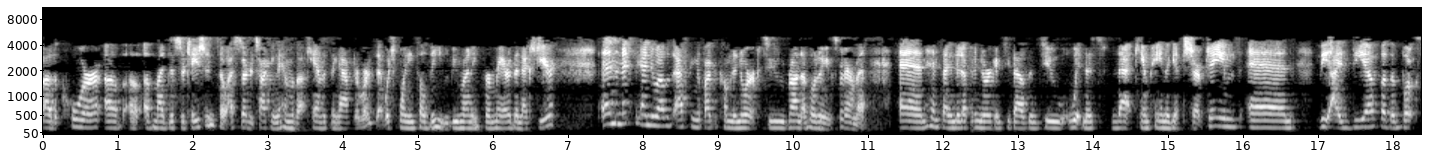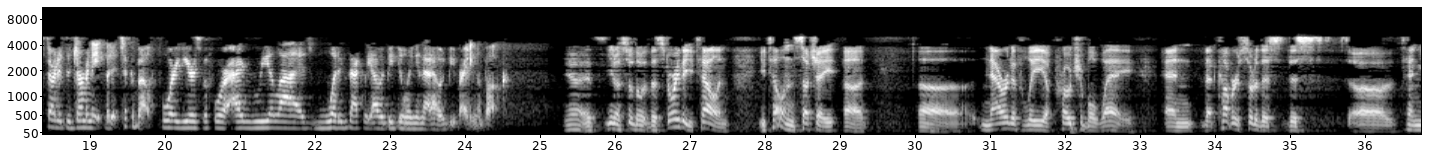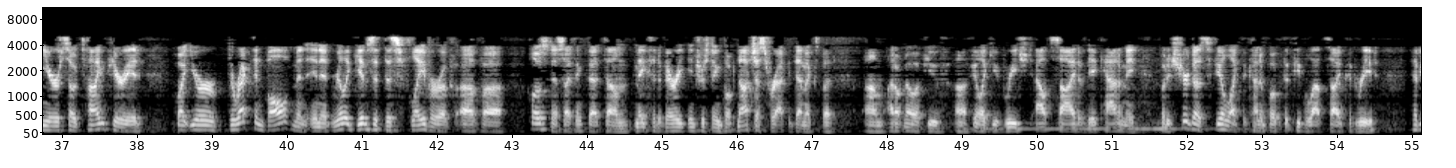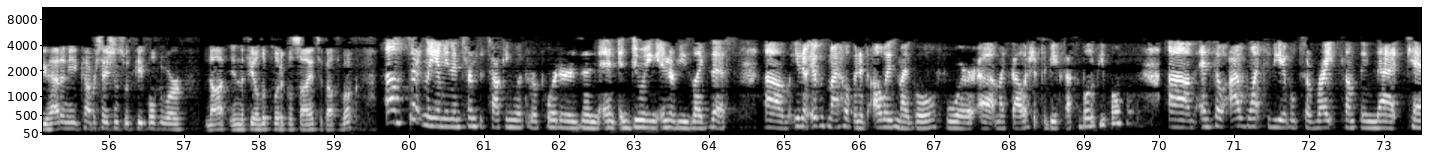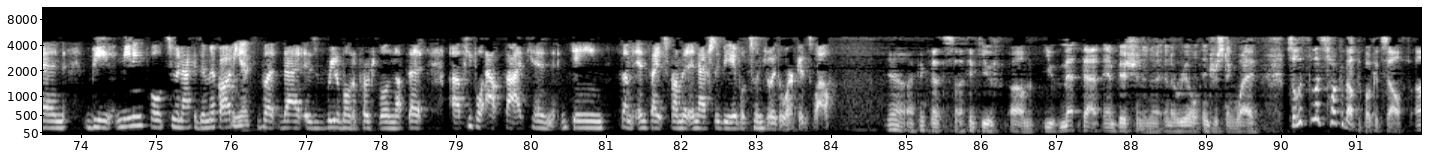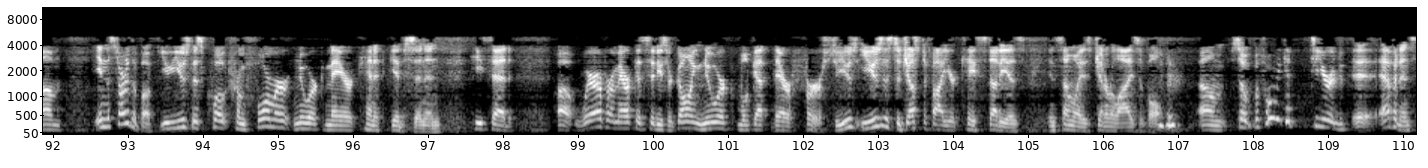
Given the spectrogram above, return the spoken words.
uh, the core of, of, of my dissertation. So I started talking to him about canvassing afterwards. At which point he told me he would be running for mayor the next year. And the next thing I knew, I was asking if I could come to Newark to run a voting experiment. And hence I ended up in Newark in 2002, witnessed that campaign against Sharpe James, and the idea for the book started to germinate, but it took about four years before I realized what exactly I would be doing and that I would be writing a book. Yeah, it's you know so the the story that you tell and you tell it in such a uh, uh, narratively approachable way, and that covers sort of this this uh, ten year or so time period. But your direct involvement in it really gives it this flavor of of uh, closeness. I think that um, makes it a very interesting book, not just for academics, but um, I don't know if you uh, feel like you've reached outside of the academy, but it sure does feel like the kind of book that people outside could read. Have you had any conversations with people who are not in the field of political science about the book? Um, certainly. I mean, in terms of talking with reporters and, and, and doing interviews like this, um, you know, it was my hope and it's always my goal for uh, my scholarship to be accessible to people. Um, and so I want to be able to write something that can be meaningful to an academic audience, but that is readable and approachable enough that uh, people outside can gain some insights from it and actually be able to enjoy the work as well. Yeah, I think that's. I think you've um, you've met that ambition in a in a real interesting way. So let's let's talk about the book itself. Um, in the start of the book, you use this quote from former Newark Mayor Kenneth Gibson, and he said, uh, "Wherever America's cities are going, Newark will get there first. You use you use this to justify your case study as, in some ways, generalizable. Mm-hmm. Um, so before we get to your uh, evidence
